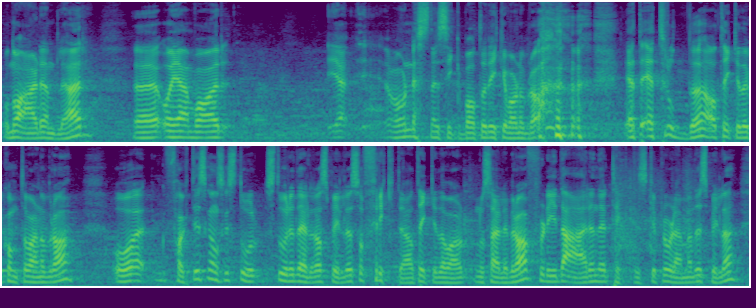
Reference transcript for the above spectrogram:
og nå er det endelig her. Eh, og jeg var jeg, var nesten sikker på at det ikke var noe bra. jeg, jeg trodde at ikke det kom til å være noe bra. Og faktisk ganske stor, store deler av spillet så frykter jeg at ikke det var noe særlig bra, fordi det er en del tekniske problemer med det spillet.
